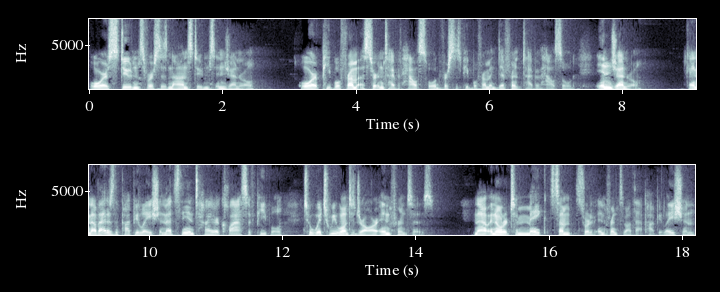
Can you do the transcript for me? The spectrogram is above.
or students versus non students in general, or people from a certain type of household versus people from a different type of household in general. Okay, now that is the population. That's the entire class of people to which we want to draw our inferences. Now, in order to make some sort of inference about that population,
